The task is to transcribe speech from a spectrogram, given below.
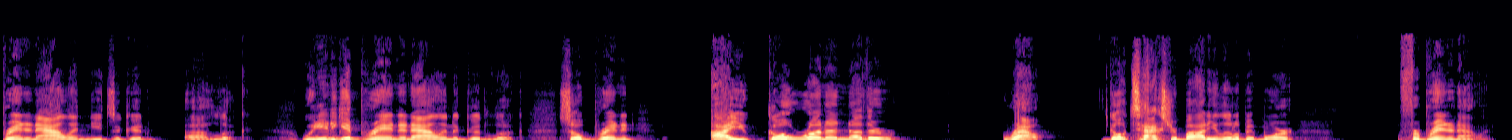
Brandon Allen needs a good uh, look. We need to get Brandon Allen a good look. So, Brandon, Aiyuk, go run another route. Go tax your body a little bit more for Brandon Allen,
